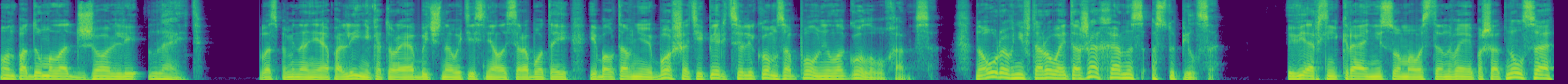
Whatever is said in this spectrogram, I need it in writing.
Он подумал о Джолли Лейт. Воспоминание о Полине, которая обычно вытеснялась работой и болтовней Боша, теперь целиком заполнило голову Ханнеса. На уровне второго этажа Ханнес оступился. Верхний край несомого Стэнвея пошатнулся,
